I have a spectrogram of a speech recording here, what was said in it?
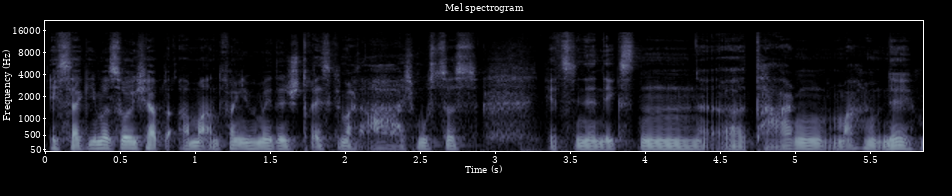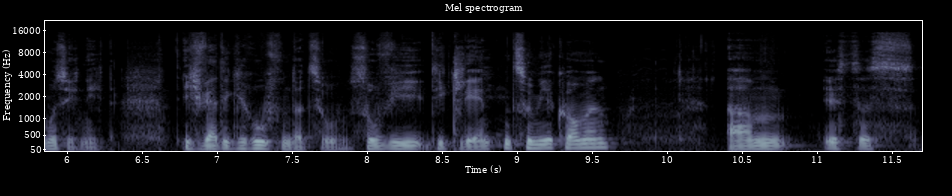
Ich sage immer so, ich habe am Anfang immer mit den Stress gemacht, ah, ich muss das jetzt in den nächsten äh, Tagen machen. Nee, muss ich nicht. Ich werde gerufen dazu. So wie die Klienten zu mir kommen, ähm, ist das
